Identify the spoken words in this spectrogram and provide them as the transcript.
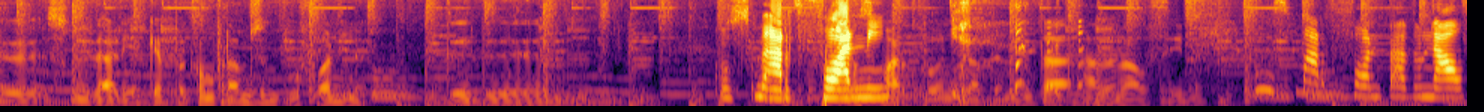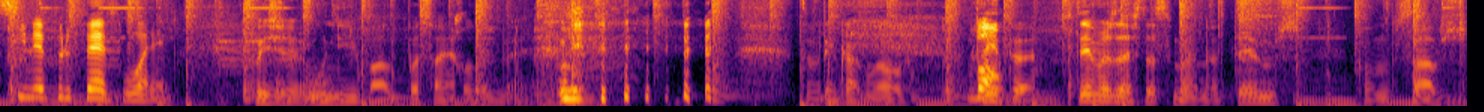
eh, solidária que é para comprarmos um telefone de, de Um um smartphone. smartphone, exatamente, à, à Dona Alcina. Um smartphone para a Dona Alcina, por favor. Depois o Nibado passar em rodapé. Estou a brincar com ela. Bom. Rita, temas desta semana. Temos, como sabes,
